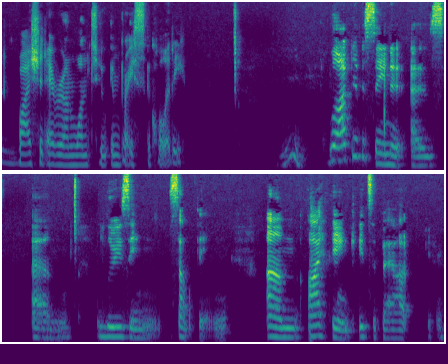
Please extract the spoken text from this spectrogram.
Mm. Why should everyone want to embrace equality? Well, I've never seen it as um, losing something. Um, I think it's about you know,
